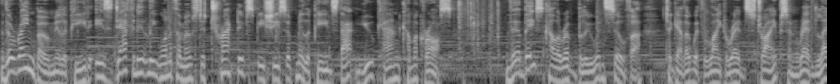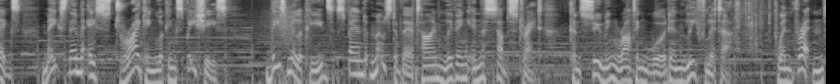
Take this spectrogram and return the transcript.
the rainbow millipede is definitely one of the most attractive species of millipedes that you can come across. Their base color of blue and silver, together with light red stripes and red legs, makes them a striking looking species. These millipedes spend most of their time living in the substrate, consuming rotting wood and leaf litter. When threatened,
